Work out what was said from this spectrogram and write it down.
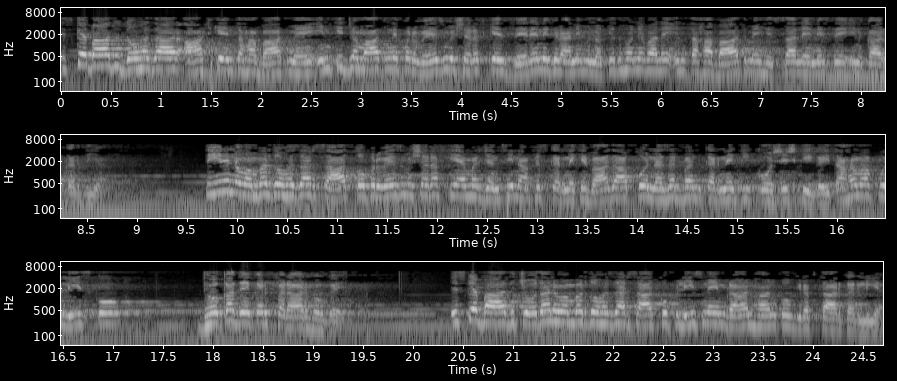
اس کے بعد دو ہزار آٹھ کے انتخابات میں ان کی جماعت نے پرویز مشرف کے زیر نگرانی منعقد ہونے والے انتخابات میں حصہ لینے سے انکار کر دیا۔ تین نومبر دو ہزار سات کو پرویز مشرف کی ایمرجنسی نافذ کرنے کے بعد آپ کو نظر بند کرنے کی کوشش کی گئی، تاہم آپ پولیس کو دھوکہ دے کر فرار ہو گئے۔ اس کے بعد چودہ نومبر دو ہزار سات کو پولیس نے عمران خان کو گرفتار کر لیا۔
